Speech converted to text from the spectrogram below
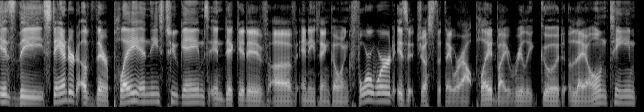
is the standard of their play in these two games indicative of anything going forward? Is it just that they were outplayed by a really good Leon team?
